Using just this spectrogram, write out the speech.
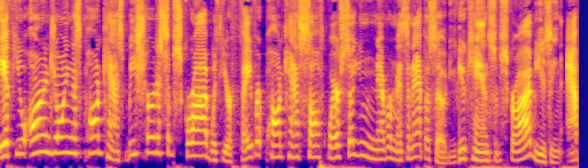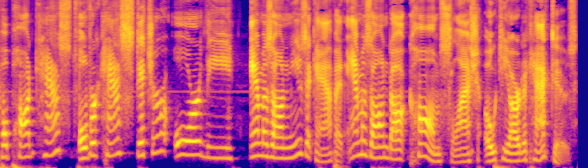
If you are enjoying this podcast, be sure to subscribe with your favorite podcast software so you never miss an episode. You can subscribe using Apple Podcasts, Overcast, Stitcher, or the Amazon Music app at amazon.com slash OTR Detectives.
